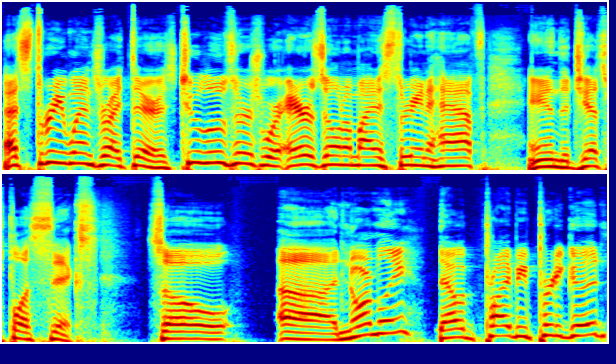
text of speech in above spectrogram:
that's three wins right there. His two losers were Arizona minus three and a half and the Jets plus six. So uh, normally that would probably be pretty good,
